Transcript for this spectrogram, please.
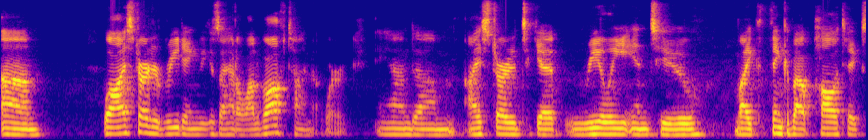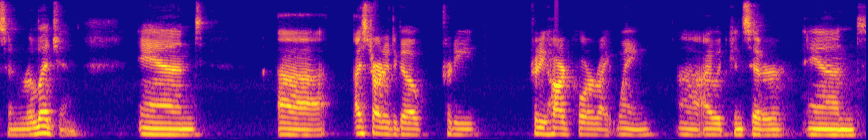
Um, well, I started reading because I had a lot of off time at work, and um, I started to get really into like think about politics and religion, and uh, I started to go pretty pretty hardcore right wing. Uh, I would consider, and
